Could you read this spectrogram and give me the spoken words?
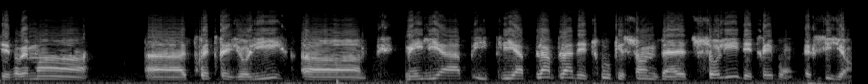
C'est vraiment très très joli. Mais il y, a, il y a plein plein de trous qui sont solides et très bons, exigeants.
